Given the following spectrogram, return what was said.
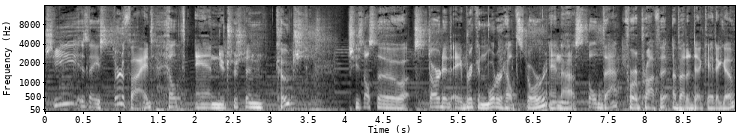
She is a certified health and nutrition coach. She's also started a brick and mortar health store and uh, sold that for a profit about a decade ago.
